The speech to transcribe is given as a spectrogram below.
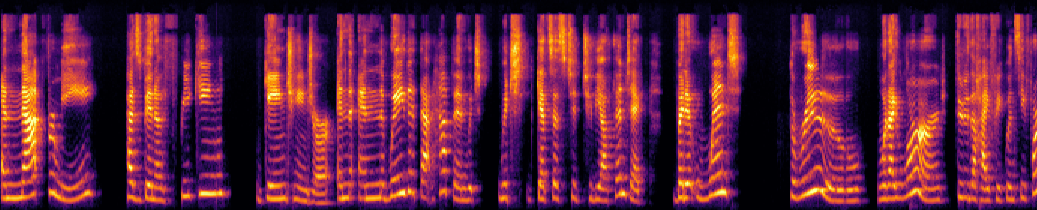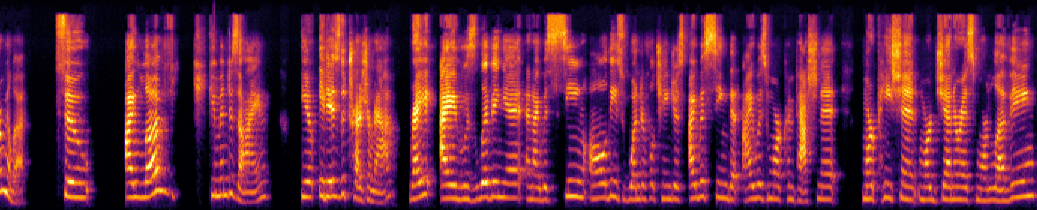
And that for me has been a freaking game changer. And, and the way that that happened, which, which gets us to, to be authentic, but it went through what I learned through the high frequency formula. So I loved human design. You know, it is the treasure map, right? I was living it and I was seeing all these wonderful changes. I was seeing that I was more compassionate, more patient, more generous, more loving,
